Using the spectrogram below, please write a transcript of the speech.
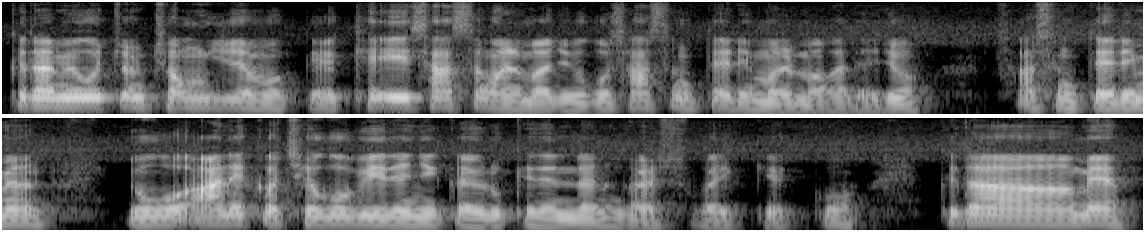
그 다음에 이거 좀 정리 좀 할게요. k 사승 얼마죠? 요거 사승 때리면 얼마가 되죠? 사승 때리면 요거 안에 거 제곱이 되니까 이렇게 된다는 걸 알 수가 있겠고 그 다음에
